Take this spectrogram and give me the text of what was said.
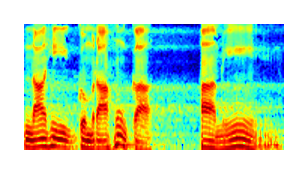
نہ ہی گمراہوں کا۔ آمین۔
